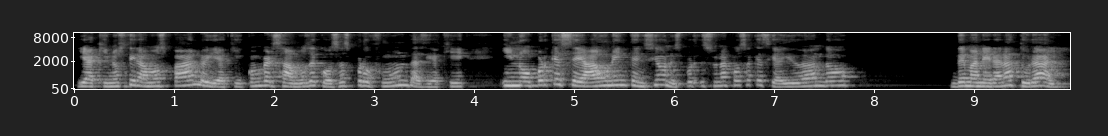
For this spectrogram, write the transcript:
Y aquí nos tiramos palo y aquí conversamos de cosas profundas y aquí, y no porque sea una intención, es porque es una cosa que se ha ido dando de manera natural.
